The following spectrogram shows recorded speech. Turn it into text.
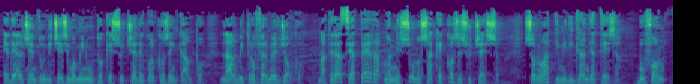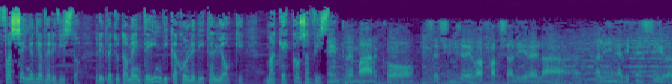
Ed è al 111 minuto che succede qualcosa in campo. L'arbitro ferma il gioco. Materazzi a terra, ma nessuno sa che cosa è successo. Sono attimi di grande attesa. Buffon fa segno di avere visto. Ripetutamente indica con le dita gli occhi. Ma che cosa ha visto? Mentre Marco si accingeva a far salire la, la linea difensiva,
